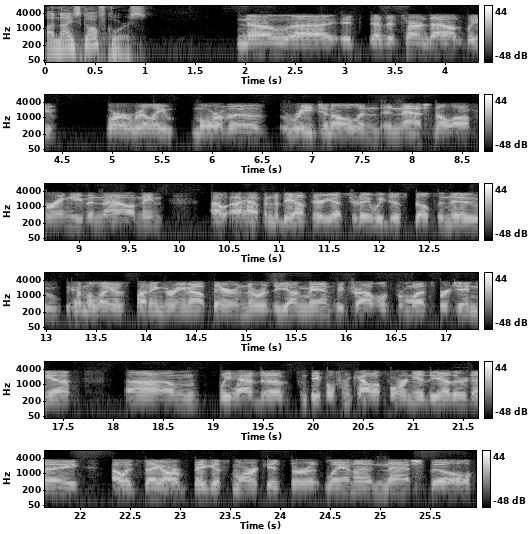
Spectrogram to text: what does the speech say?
a nice golf course? No, uh, it, as it turned out, we've we're really more of a regional and, and national offering even now. I mean, I, I happened to be out there yesterday. We just built a new Himalayas putting green out there, and there was a young man who traveled from West Virginia. Um, we had uh, some people from California the other day. I would say our biggest markets are Atlanta and Nashville.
